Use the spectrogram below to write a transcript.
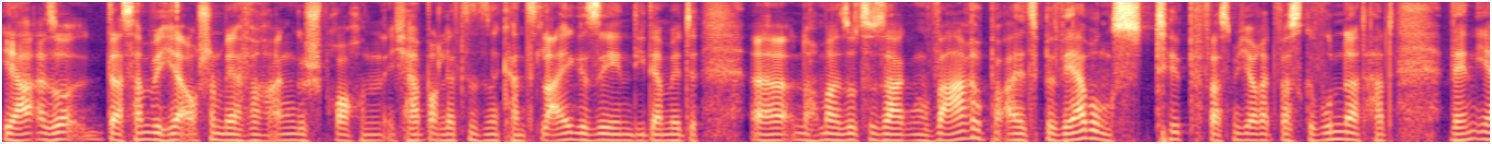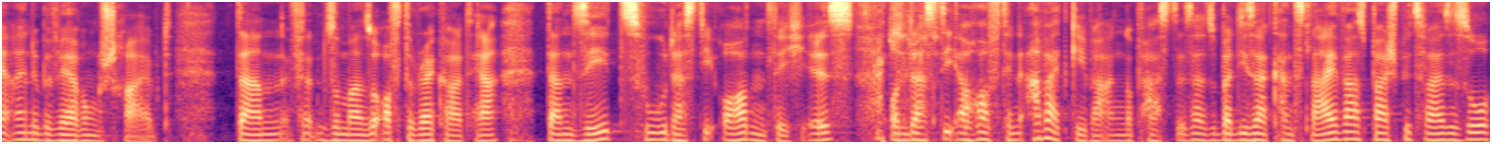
Ja, also das haben wir hier auch schon mehrfach angesprochen. Ich habe auch letztens eine Kanzlei gesehen, die damit äh, nochmal sozusagen warb als Bewerbungstipp, was mich auch etwas gewundert hat, wenn ihr eine Bewerbung schreibt, dann, so mal so off the record, ja, dann seht zu, dass die ordentlich ist Absolut. und dass die auch auf den Arbeitgeber angepasst ist. Also bei dieser Kanzlei war es beispielsweise so,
